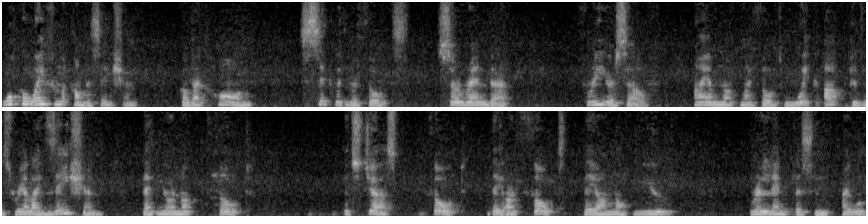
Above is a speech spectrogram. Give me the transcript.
Walk away from the conversation. Go back home. Sit with your thoughts. Surrender. Free yourself I am not my thoughts. Wake up to this realization that you're not thought. It's just thought. They are thoughts. They are not you. Relentlessly, I will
